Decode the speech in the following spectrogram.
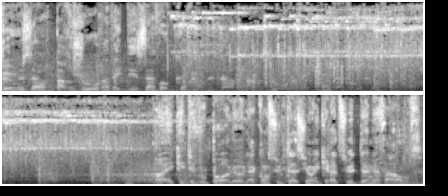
Deux heures par jour avec des avocats. Ah, inquiétez-vous pas, là, la consultation est gratuite de 9 à 11.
